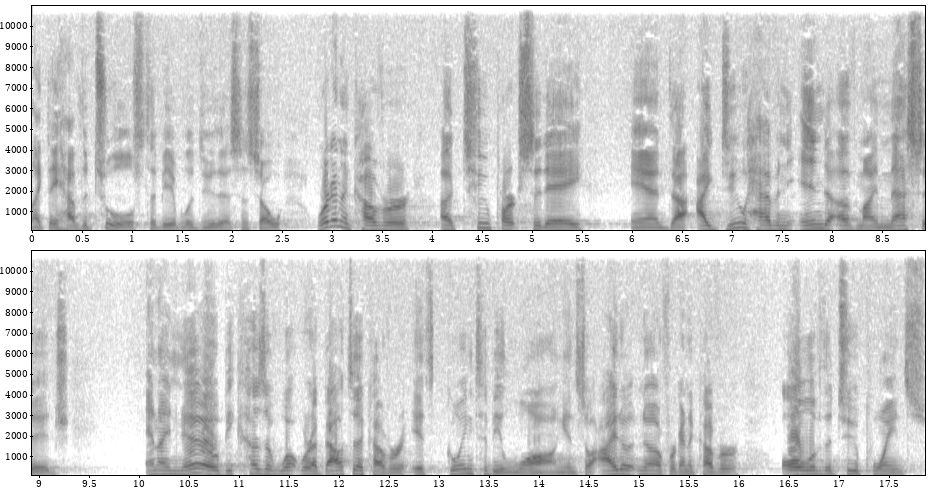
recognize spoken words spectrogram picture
like they have the tools to be able to do this. And so we're going to cover uh, two parts today. And uh, I do have an end of my message. And I know because of what we're about to cover, it's going to be long. And so I don't know if we're going to cover all of the two points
